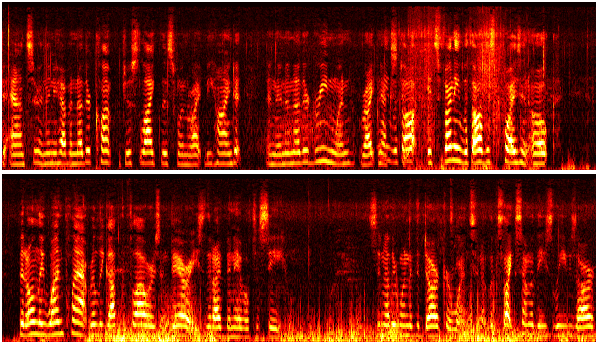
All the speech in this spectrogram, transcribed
to answer. And then you have another clump just like this one right behind it and then another green one right funny next to all, it. It's funny with all this poison oak that only one plant really got the flowers and berries that I've been able to see. It's another one of the darker ones, and it looks like some of these leaves are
